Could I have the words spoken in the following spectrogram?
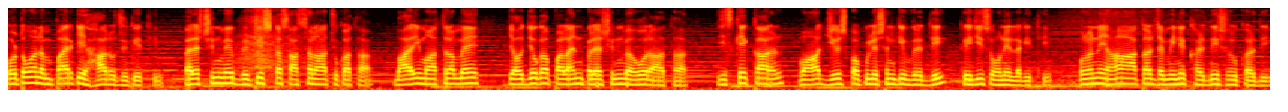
ओटोमन एम्पायर की हार हो चुकी थी। पैलेस्टीन में ब्रिटिश का शासन आ चुका था। भारी मात्रा में यहूदियों का पलायन पैलेस्टीन में हो रहा था, जिसके कारण वहाँ ज्यूस पॉपुलेशन की वृद्धि तेज़ी से होने लगी थी। उन्होंने यहाँ आकर ज़मीनें खरीदनी शुरू कर दी।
